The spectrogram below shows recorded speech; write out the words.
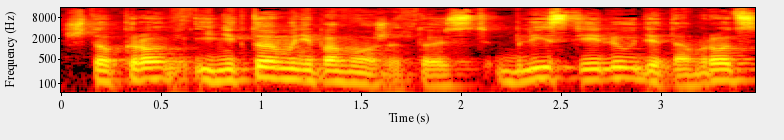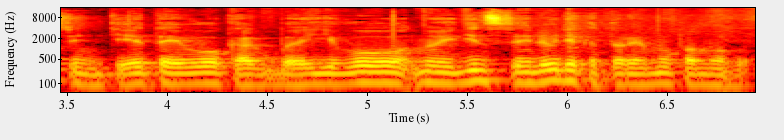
Что кроме, и никто ему не поможет. То есть близкие люди, там, родственники, это его, как бы, его, ну, единственные люди, которые ему помогут.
